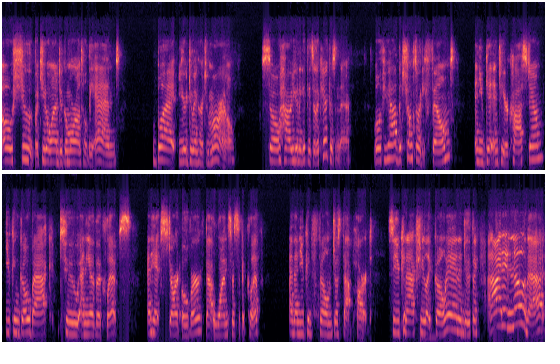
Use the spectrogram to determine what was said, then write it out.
Oh shoot, but you don't want to do Gamora until the end, but you're doing her tomorrow. So how are you going to get these other characters in there? Well, if you have the chunks already filmed and you get into your costume, you can go back to any of the clips and hit start over that one specific clip, and then you can film just that part so you can actually like go in and do the thing and i didn't know that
